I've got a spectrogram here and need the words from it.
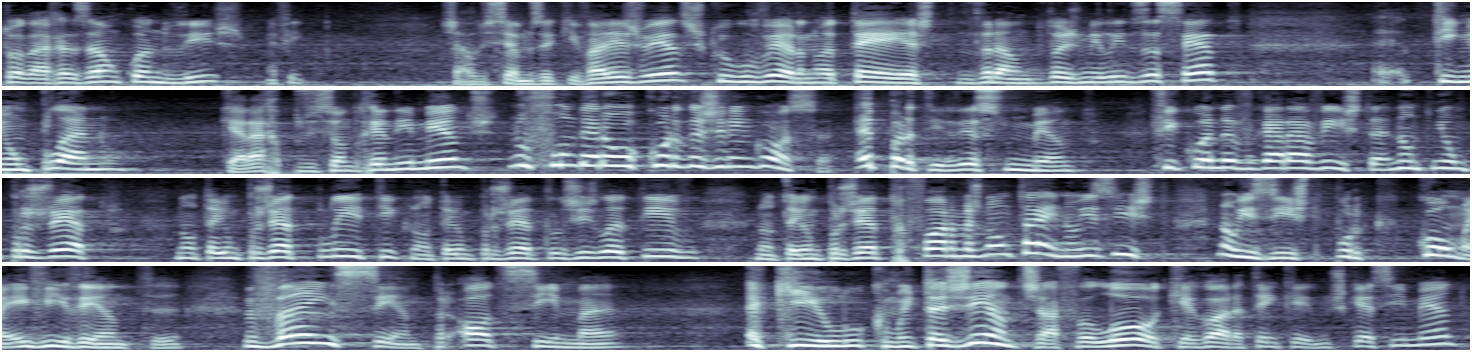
toda a razão, quando diz, enfim, já o dissemos aqui várias vezes, que o governo até este verão de 2017 eh, tinha um plano, que era a reposição de rendimentos, no fundo era o acordo da geringonça. A partir desse momento ficou a navegar à vista, não tinha um projeto não tem um projeto político, não tem um projeto legislativo, não tem um projeto de reformas, não tem, não existe. Não existe porque, como é evidente, vem sempre ao de cima aquilo que muita gente já falou, que agora tem que ir no esquecimento,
